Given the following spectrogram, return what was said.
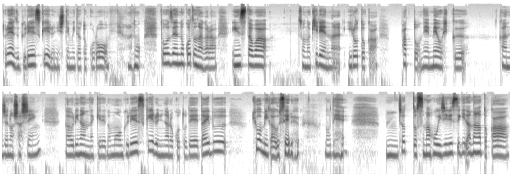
とりあえずグレースケールにしてみたところ あの当然のことながらインスタはその綺麗な色とかパッとね目を引く感じの写真が売りなんだけれどもグレースケールになることでだいぶ興味が失せる ので、うん、ちょっとスマホいじりすぎだなとか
